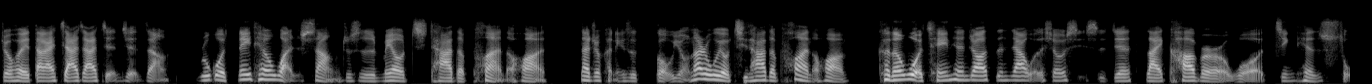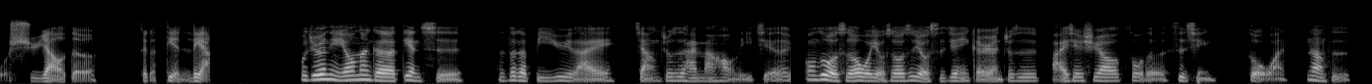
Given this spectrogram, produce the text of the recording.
就会大概加加减减这样。如果那天晚上就是没有其他的 plan 的话，那就肯定是够用。那如果有其他的 plan 的话，可能我前一天就要增加我的休息时间来 cover 我今天所需要的这个电量。我觉得你用那个电池的这个比喻来讲，就是还蛮好理解的。工作的时候，我有时候是有时间一个人，就是把一些需要做的事情做完，那样子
